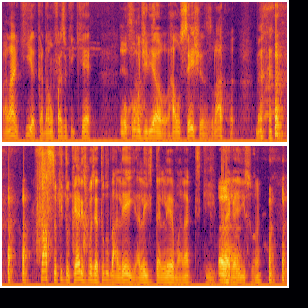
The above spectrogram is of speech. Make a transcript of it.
Anarquia, cada um faz o que quer. Exato. Ou como diria Raul Seixas lá, né? Faça o que tu queres, pois é tudo da lei, a lei de Telema, né? Que prega uhum. isso, né?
